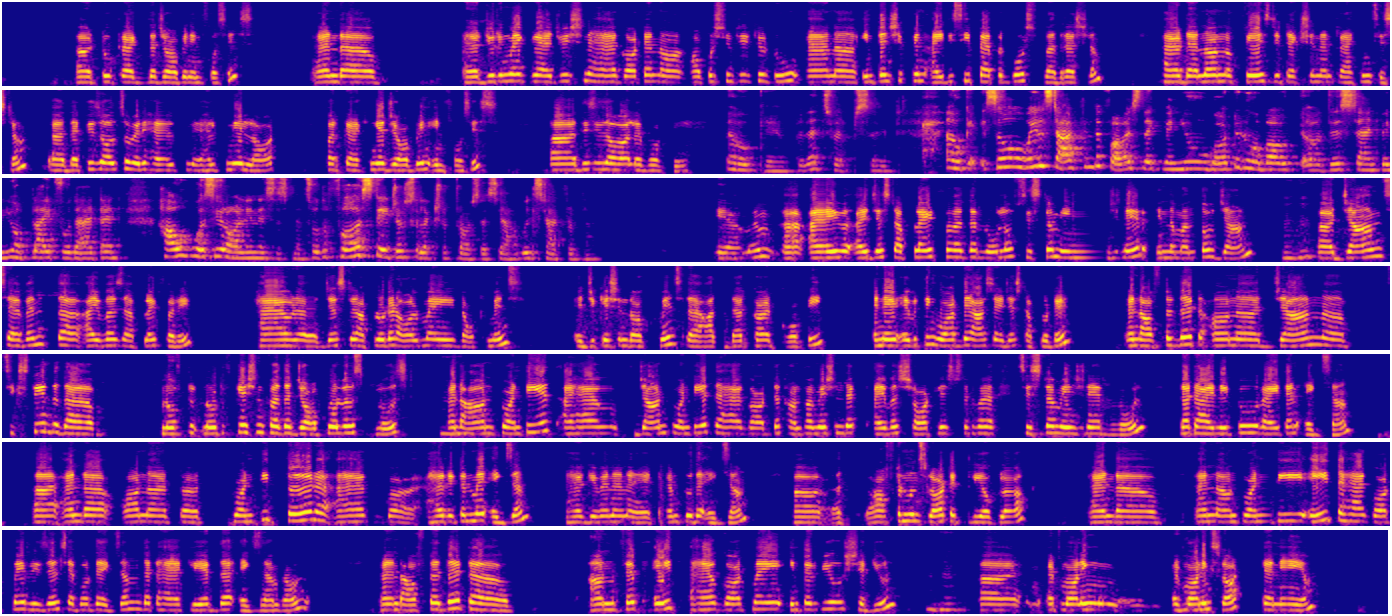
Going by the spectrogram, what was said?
uh, to crack the job in Infosys. And uh, during my graduation, I got an uh, opportunity to do an uh, internship in ITC Paperboards, Bhadrachalam. I have done on a face detection and tracking system. Uh, that is also very help helped me a lot for cracking a job in Infosys. Uh, this is all about me. Okay, okay, that's website. Okay, so we'll start from the first, like when you got to know about uh, this and when you applied for that, and how was your online assessment? So the first stage of selection process, yeah, we'll start from that. Yeah, ma'am. Uh, I I just applied for the role of system engineer in the month of Jan. Mm-hmm. Uh, Jan seventh, uh, I was applied for it. Have uh, just uploaded all my documents, education documents, uh, Aadhaar card copy, and everything what they asked, I just uploaded. And after that, on uh, Jan uh, sixteenth, the not- notification for the job role was closed. And on 20th, I have Jan 20th, I have got the confirmation that I was shortlisted for a system engineer role that I need to write an exam. Uh, and uh, on uh, 23rd, I have, got, I have written my exam. I have given an attempt to the exam. Uh, afternoon slot at 3 o'clock. And uh, and on 28th, I have got my results about the exam that I have cleared the exam round. And after that, uh, on Feb 8th, I have got my interview schedule Mm-hmm. uh, at morning at morning slot 10 a.m.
